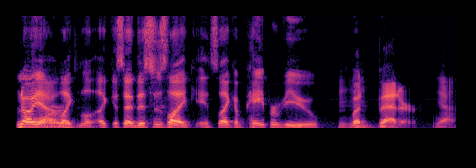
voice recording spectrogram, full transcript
No, yeah, Or- like like I said, this is like it's like a pay per view, mm-hmm. but better yeah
